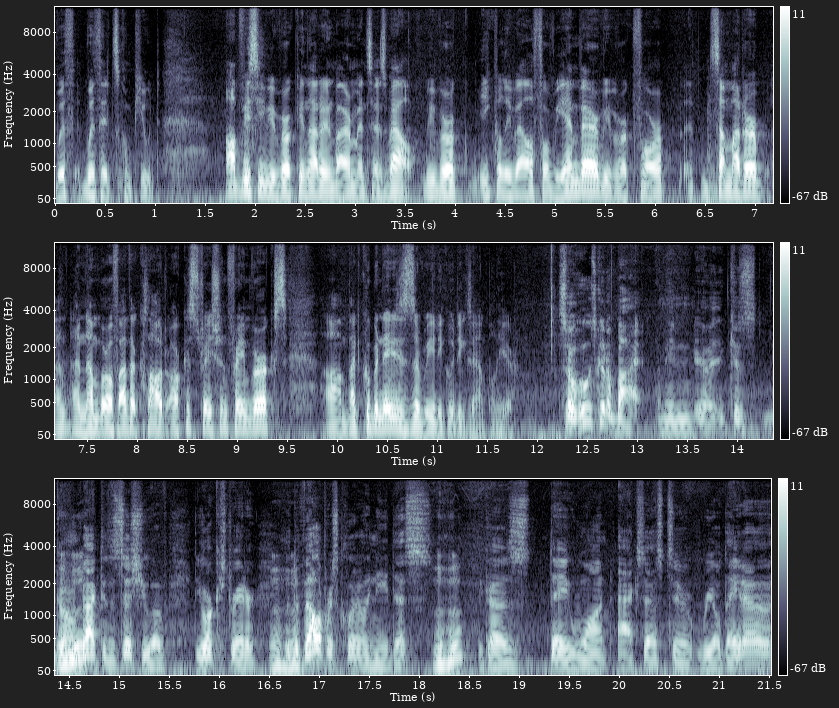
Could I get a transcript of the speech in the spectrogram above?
with, with its compute. Obviously, we work in other environments as well. We work equally well for VMware. We work for uh, some other, a, a number of other cloud orchestration frameworks. Um, but Kubernetes is a really good example here. So who's going to buy it? I mean, because going Mm-hmm. back to this issue of the orchestrator, the developers clearly need this Mm-hmm. because they want access to real data,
